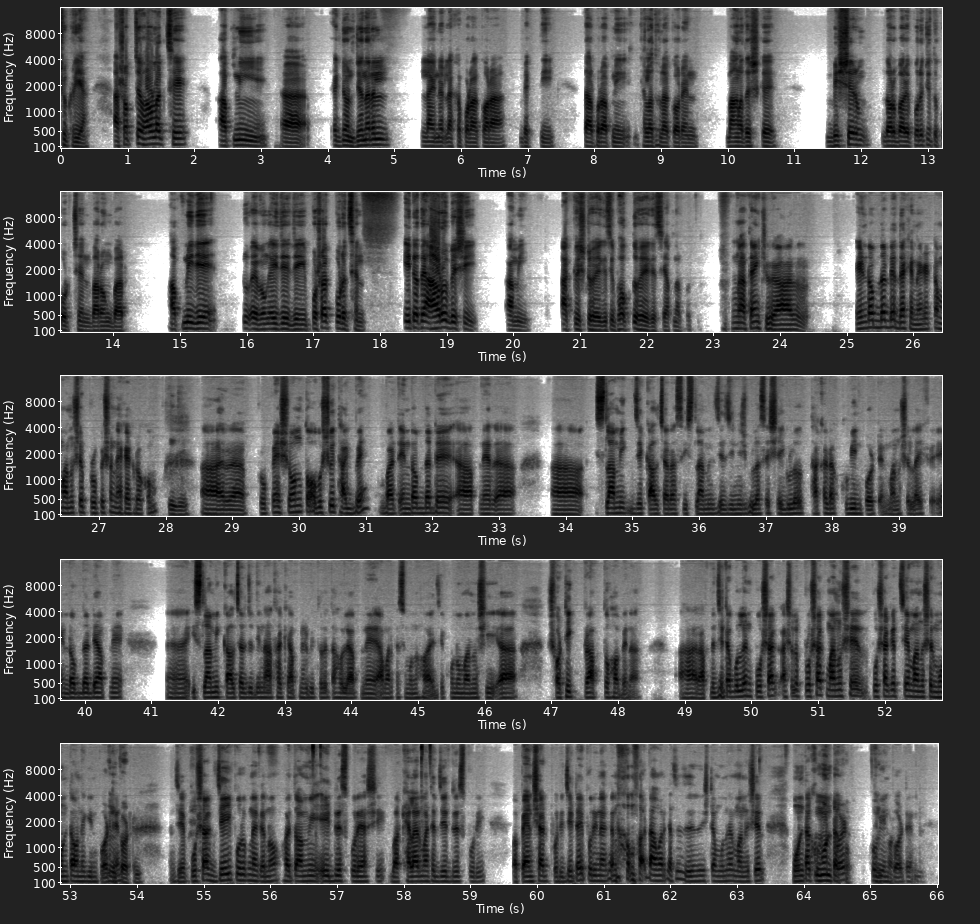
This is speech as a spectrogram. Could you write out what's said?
শুক্রিয়া। আর সবচেয়ে ভালো লাগছে আপনি একজন জেনারেল লাইনের লেখাপড়া করা ব্যক্তি তারপর আপনি খেলাধুলা করেন বাংলাদেশকে বিশ্বের দরবারে পরিচিত করছেন বারংবার। আপনি যে এবং এই যে যেই পোশাক পরেছেন এটাতে আরও বেশি আমি আকৃষ্ট হয়ে গেছি ভক্ত হয়ে গেছি আপনার প্রতি। না থ্যাংক ইউ আর এন্ড অফ দ্য ডে দেখেন এক একটা মানুষের প্রফেশন এক এক রকম। আর প্রফেশন তো অবশ্যই থাকবে but end of the day আপনার ইসলামিক যে কালচার আছে ইসলামিক যে জিনিসগুলো আছে সেইগুলো থাকাটা খুবই ইম্পর্টেন্ট মানুষের লাইফে এন্ড অফ দ্য ডে আপনি ইসলামিক কালচার যদি না থাকে আপনার ভিতরে তাহলে আপনি আমার কাছে মনে হয় যে কোনো মানুষই আহ, সঠিক প্রাপ্ত হবে না। আর আপনি যেটা বললেন পোশাক আসলে পোশাক মানুষের পোশাকের চেয়ে মানুষের মনটা অনেক ইম্পর্টেন্ট ইম্পর্টেন্ট যে পোশাক যেই পরুক না কেন হয়তো আমি এই ড্রেস পরে আসি বা খেলার মাঠে যে ড্রেস পরি বা প্যান্ট শার্ট পরি যেটাই পরি না কেন বাট আমার কাছে যে জিনিসটা মনে হয় মানুষের মনটা খুব মনটা খুব ইম্পর্টেন্ট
